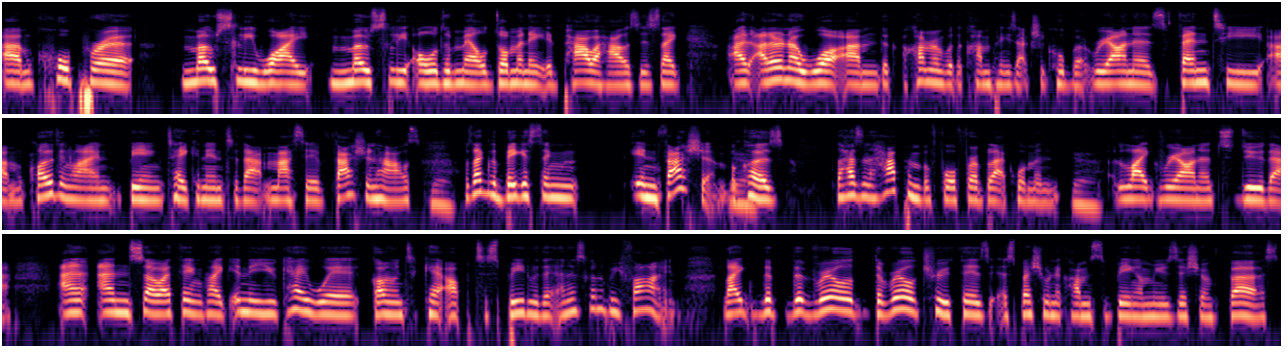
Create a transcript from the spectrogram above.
um corporate mostly white, mostly older male dominated powerhouses. Like I, I don't know what um the, I can't remember what the company's actually called, but Rihanna's Fenty um clothing line being taken into that massive fashion house was like the biggest thing in fashion because that hasn't happened before for a black woman Yeah. like Rihanna to do that. And and so I think like in the UK we're going to get up to speed with it and it's going to be fine. Like the the real the real truth is especially when it comes to being a musician first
